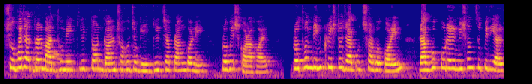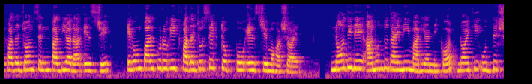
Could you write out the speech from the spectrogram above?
শোভাযাত্রার মাধ্যমে কীর্তন, গান সহযোগে গির্জা প্রাঙ্গণে প্রবেশ করা হয়। প্রথম দিন খ্রিস্টজাগ উৎসর্গ করেন রাঘবপুরের mission superior father Johnson Padiyara S J এবং পালপুরোহিত father Joseph Toppo S J মহাশয়। ন দিনে আনন্দদায়িনী মারিয়ার নিকট, নয়টি উদ্দেশ্য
